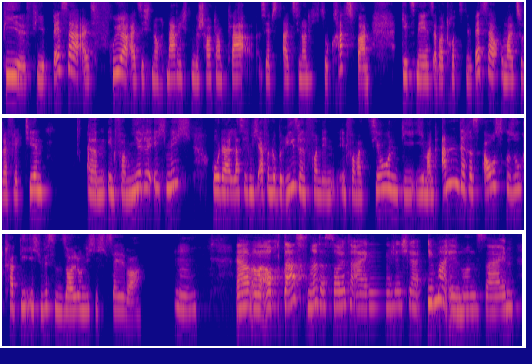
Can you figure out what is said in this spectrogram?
viel, viel besser als früher, als ich noch Nachrichten geschaut habe. Klar, selbst als sie noch nicht so krass waren, geht's mir jetzt aber trotzdem besser, um mal zu reflektieren, ähm, informiere ich mich oder lasse ich mich einfach nur berieseln von den Informationen, die jemand anderes ausgesucht hat, die ich wissen soll und nicht ich selber? Hm. Ja, aber auch das, ne, das sollte eigentlich ja immer in uns sein.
